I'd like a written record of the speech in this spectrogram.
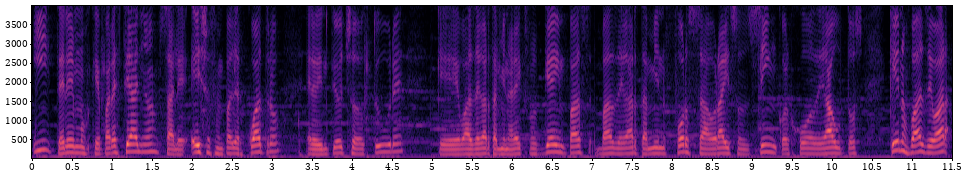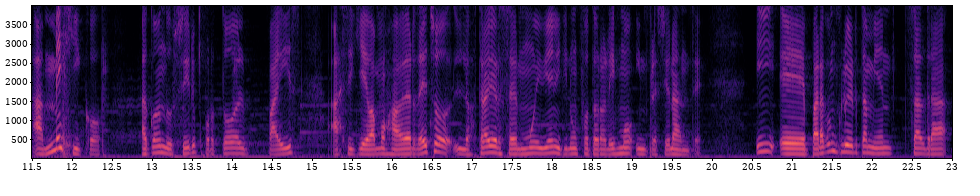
Y tenemos que para este año sale Age of Empires 4 el 28 de octubre que va a llegar también al Xbox Game Pass, va a llegar también Forza Horizon 5, el juego de autos, que nos va a llevar a México a conducir por todo el país. Así que vamos a ver, de hecho los trailers se ven muy bien y tiene un fotorrealismo impresionante. Y eh, para concluir también saldrá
